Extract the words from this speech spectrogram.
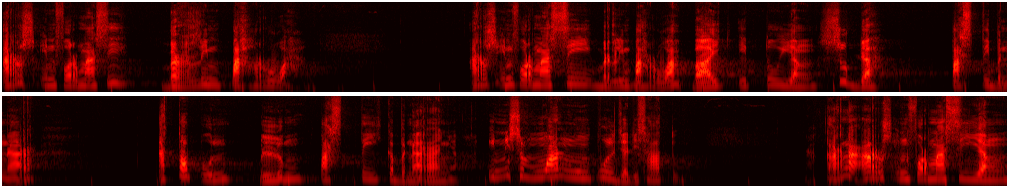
arus informasi berlimpah ruah. Arus informasi berlimpah ruah baik itu yang sudah pasti benar ataupun belum pasti kebenarannya. Ini semua ngumpul jadi satu. Karena arus informasi yang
